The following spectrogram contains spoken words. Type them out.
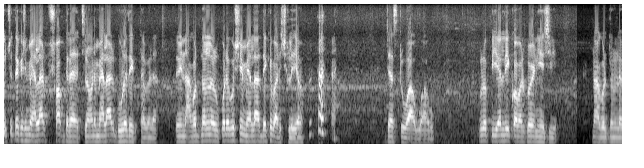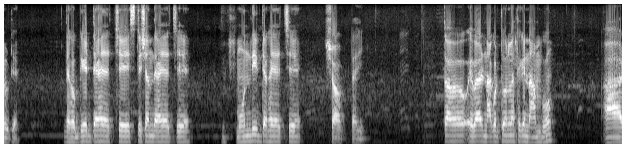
উঁচু থেকে মেলার সব দেখা যাচ্ছিল মানে মেলার ঘুরে দেখতে হবে না। তুমি নাগরদোলনার উপরে বসে মেলা দেখে বাড়ি চলে যাও। জাস্ট ওয়াও ওয়াও পুরো পিয়ালি কভার করে নিয়েছি নাগরদোলনায় উঠে। দেখো গেট দেখা যাচ্ছে স্টেশন দেখা যাচ্ছে, মন্দির দেখা যাচ্ছে, সবটাই। তো এবার নাগরদোলনা থেকে নামবো। আর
